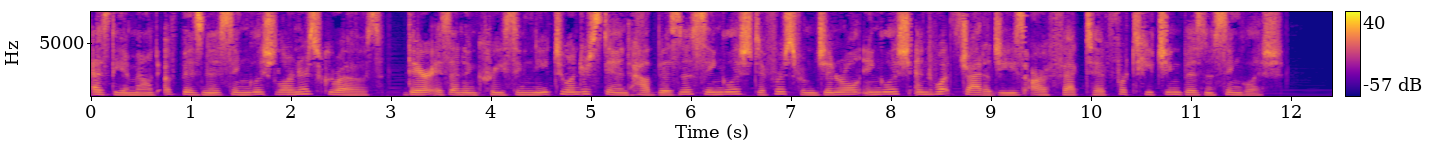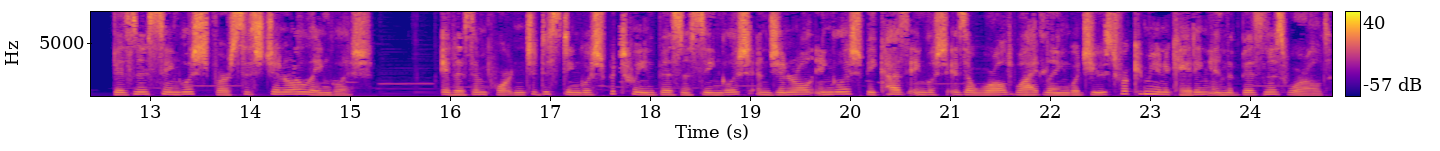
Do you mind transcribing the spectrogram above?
As the amount of business English learners grows, there is an increasing need to understand how business English differs from general English and what strategies are effective for teaching business English. Business English versus General English. It is important to distinguish between Business English and General English because English is a worldwide language used for communicating in the business world.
